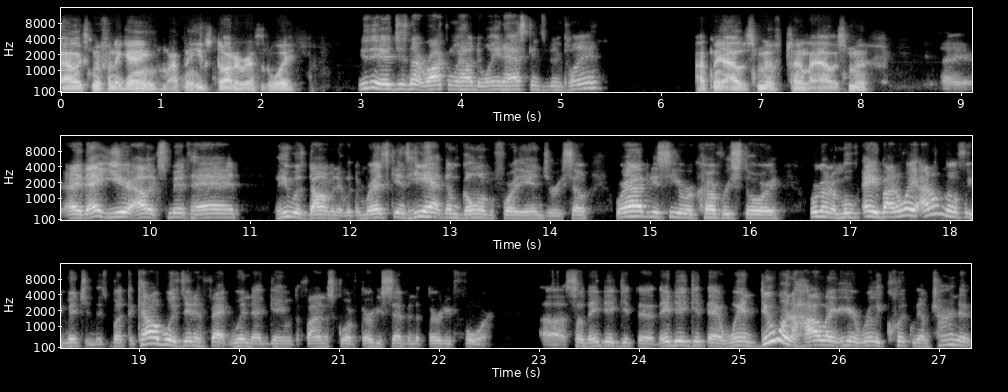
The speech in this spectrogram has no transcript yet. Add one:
Alex Smith in the game, I think he'd start the rest of the way. You think they're just not rocking with how Dwayne Haskins been playing? I think Alex Smith playing like Alex Smith. Hey, that year Alex Smith had he was dominant with the Redskins. He had them going before the injury. So we're happy to see a recovery story. We're gonna move. Hey, by the way, I don't know if we mentioned this, but the Cowboys did in fact win that game with the final score of 37 to 34. Uh, so they did get the they did get that win. Do want to highlight here really quickly. I'm trying to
